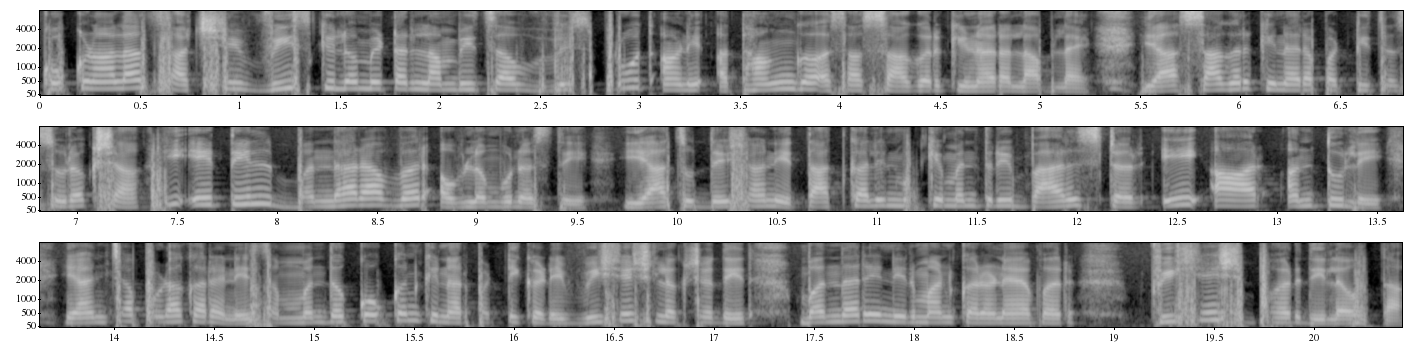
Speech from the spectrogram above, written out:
कोकणाला सातशे वीस किलोमीटर लांबीचा विस्तृत आणि अथांग असा सागर किनारा लाभलाय. या सागर किनाऱ्यापट्टीचा सुरक्षा ही येथील बंधाऱ्यावर अवलंबून असते. याच उद्देशाने तत्कालीन मुख्यमंत्री बॅरिस्टर ए आर अंतुले यांच्या पुढाकाराने संबंध कोकण किनारपट्टीकडे विशेष लक्ष देत बंधारे निर्माण करण्यावर विशेष भर दिला होता.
